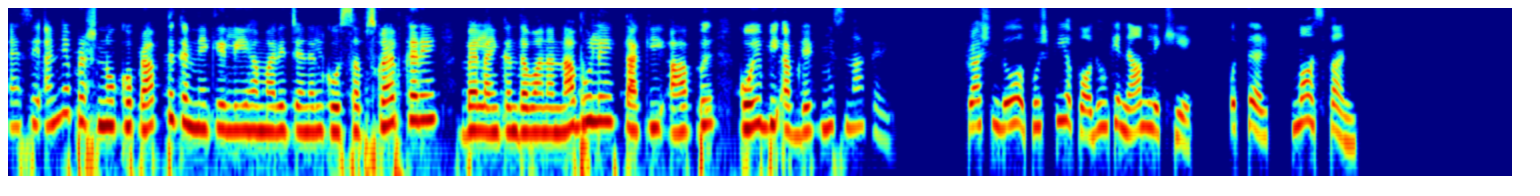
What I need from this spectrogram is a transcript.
ऐसे अन्य प्रश्नों को प्राप्त करने के लिए हमारे चैनल को सब्सक्राइब करें, बेल आइकन दबाना ना भूलें ताकि आप कोई भी अपडेट मिस ना करें। प्रश्न दो पुष्पीय पौधों के नाम लिखिए। उत्तर, मॉस फन।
